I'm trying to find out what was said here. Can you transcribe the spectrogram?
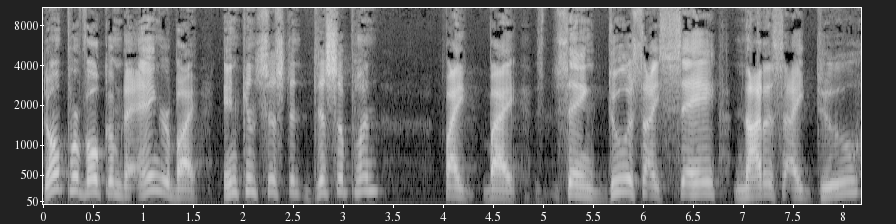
Don't provoke them to anger by inconsistent discipline, by, by saying, do as I say, not as I do.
